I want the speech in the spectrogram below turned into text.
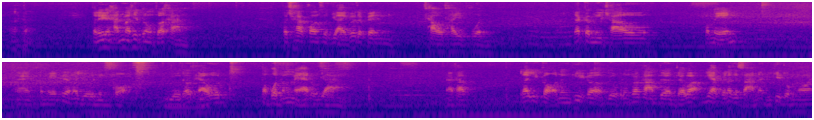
ๆอ่านะครับฮะตอนนี้หันมาที่พนมสารคามประชากรส่วนใหญ่ก็จะเป็นชาวไทยพวน แล้วก็มีชาวเขมรอ่า เขมรก็มาอยู่หนึ่งเกาะอยู่แถวแถวตำบลน้องแหนตรงยางนะครับ และอีกเกาะหนึ่งที่ก็อยู่พนมสารคามเดิมแต่ว่าแยกเป็นราชสารนะอยู่ที่ดงน้อย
